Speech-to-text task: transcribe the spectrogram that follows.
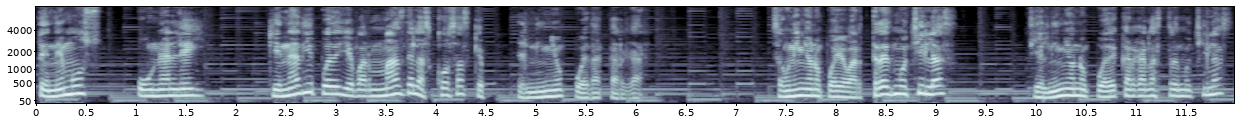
tenemos una ley que nadie puede llevar más de las cosas que el niño pueda cargar. O sea, un niño no puede llevar tres mochilas. Si el niño no puede cargar las tres mochilas,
